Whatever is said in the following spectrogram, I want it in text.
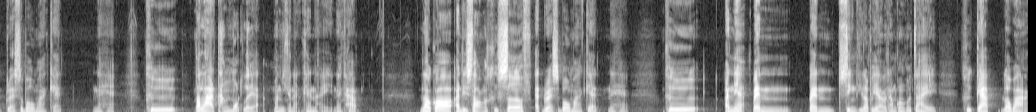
addressable market นะฮะคือตลาดทั้งหมดเลยอะมันมีขนาดแค่ไหนนะครับแล้วก็อันที่ 2 ก็คือ serve addressable market นะฮะคืออันเนี้ยเป็นเป็นสิ่งที่เราพยายามทำความเข้าใจ คือ gap ระหว่าง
